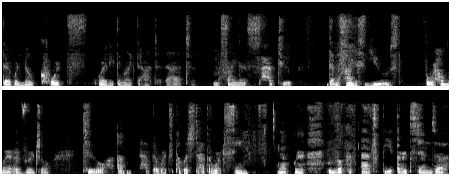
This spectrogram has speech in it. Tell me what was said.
there were no courts or anything like that, that Maecenas had to, that Maecenas used for Homer or Virgil to um, have their works published, to have their works seen. Now, where we look at the third stanza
